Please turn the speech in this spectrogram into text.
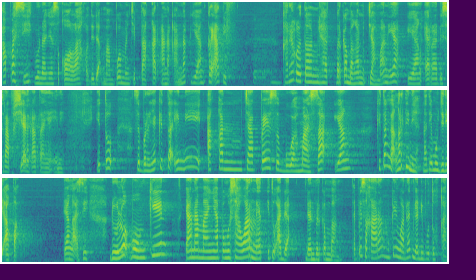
apa sih gunanya sekolah kalau tidak mampu menciptakan anak-anak yang kreatif? Karena kalau kita melihat perkembangan zaman ya, yang era disruption katanya ini, itu sebenarnya kita ini akan mencapai sebuah masa yang kita nggak ngerti nih nanti mau jadi apa, ya nggak sih? Dulu mungkin yang namanya pengusaha warnet itu ada dan berkembang, tapi sekarang mungkin warnet nggak dibutuhkan,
